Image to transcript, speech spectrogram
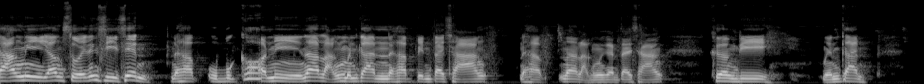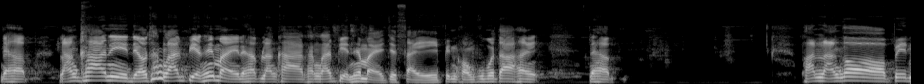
ยางนี่ยางสวยทั้งสี่เส้นนะครับ อุปกรณ์นี่หน้าหลังเหมือนกันนะครับ เป็นตาช้างนะครับ หน้าหลังเหมือนกันตาช้าง เครื่องดีเหมือนกันนะครับหลังคานี่เดี๋ยวทางร้านเปลี่ยนให้ใหม่นะครับหลังคาทางร้านเปลี่ยนให้ใหม่จะใส่เป็นของคูปต้าให้นะครับ ผ่านหลังก็เป็น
